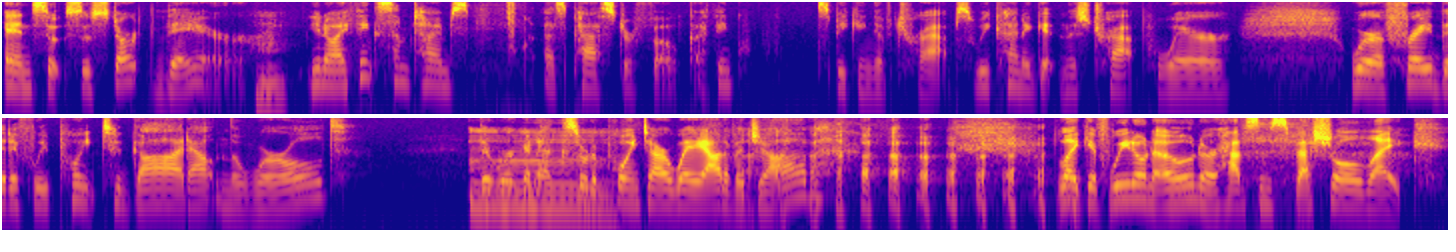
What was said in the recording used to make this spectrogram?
And so, so start there. Hmm. You know, I think sometimes as pastor folk, I think speaking of traps, we kind of get in this trap where we're afraid that if we point to God out in the world, that we're going to sort of point our way out of a job. like if we don't own or have some special like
